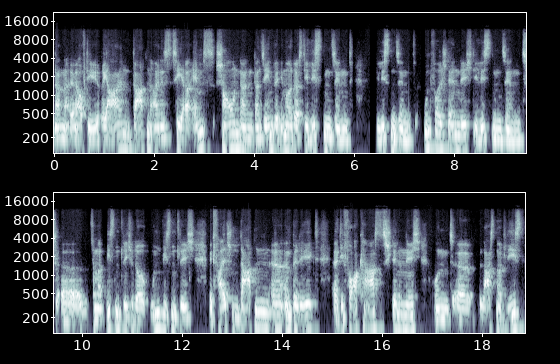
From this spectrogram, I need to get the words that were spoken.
dann äh, auf die realen Daten eines CRMs schauen, dann, dann sehen wir immer, dass die Listen sind, die Listen sind unvollständig, die Listen sind äh, sagen wir, wissentlich oder unwissentlich mit falschen Daten äh, belegt, äh, die Forecasts stimmen nicht. Und äh, last not least,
